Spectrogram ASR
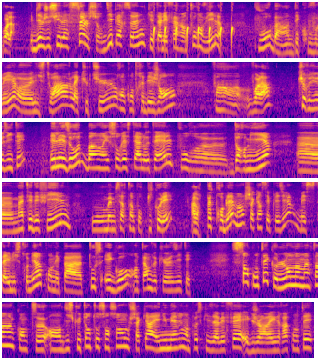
Voilà. Eh bien, je suis la seule sur 10 personnes qui est allée faire un tour en ville pour ben, découvrir euh, l'histoire, la culture, rencontrer des gens. Enfin, voilà, curiosité. Et les autres, ben, ils sont restés à l'hôtel pour euh, dormir, euh, mater des films ou même certains pour picoler. Alors, pas de problème, hein, chacun ses plaisirs, mais ça illustre bien qu'on n'est pas tous égaux en termes de curiosité. Sans compter que le lendemain matin, quand euh, en discutant tous ensemble, chacun a énuméré un peu ce qu'ils avaient fait et que je leur ai raconté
